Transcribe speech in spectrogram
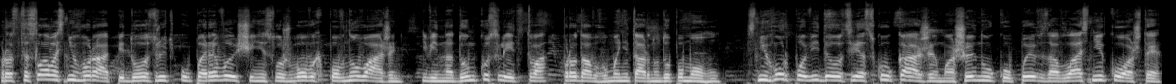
Ростислава Снігура підозрюють у перевищенні службових повноважень. Він, на думку слідства, продав гуманітарну допомогу. Снігур по відеозв'язку каже, машину купив за власні кошти,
